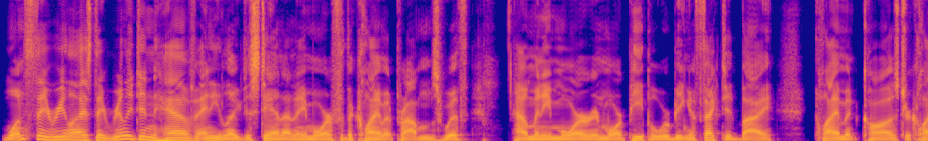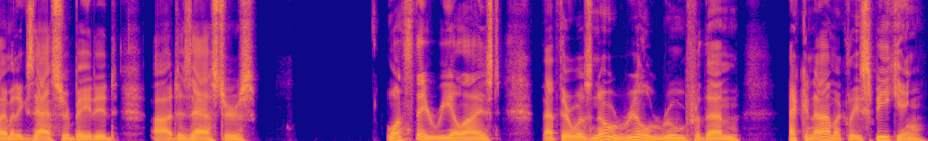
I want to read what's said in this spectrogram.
once they realized they really didn't have any leg to stand on anymore for the climate problems with how many more and more people were being affected by climate caused or climate exacerbated uh, disasters. Once they realized that there was no real room for them, economically speaking,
